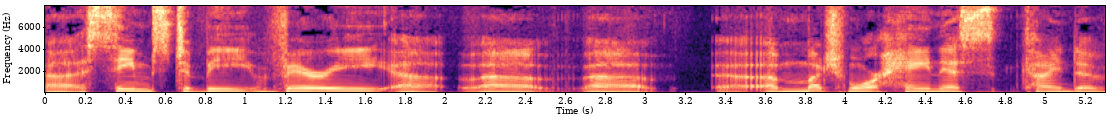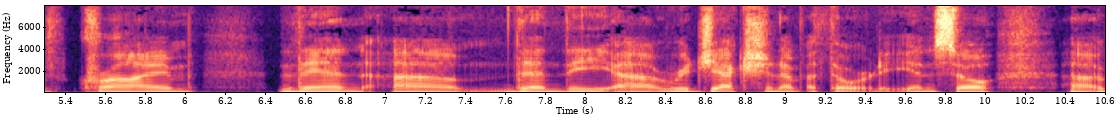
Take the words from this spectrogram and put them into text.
uh, seems to be very uh, uh, uh a much more heinous kind of crime than um, than the uh, rejection of authority. And so, uh,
